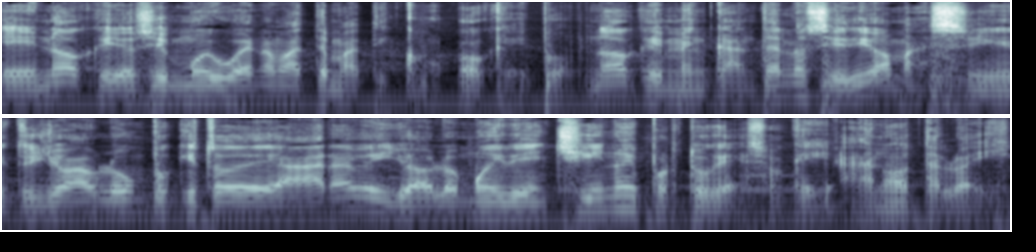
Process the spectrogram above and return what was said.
Eh, no, que yo soy muy bueno matemático. Ok, no, que me encantan los idiomas. yo hablo un poquito de árabe, yo hablo muy bien chino y portugués. Ok, anótalo ahí.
